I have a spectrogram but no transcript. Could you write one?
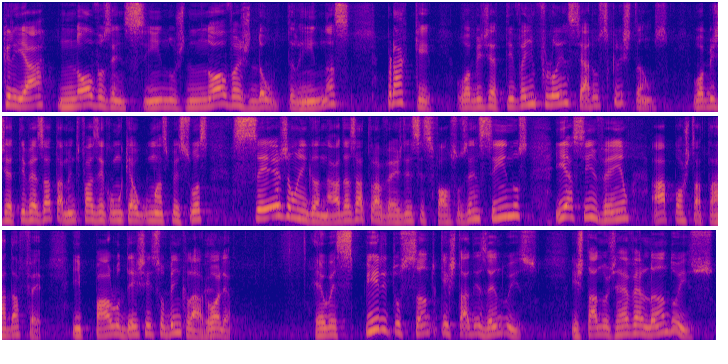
criar novos ensinos, novas doutrinas. Para quê? O objetivo é influenciar os cristãos. O objetivo é exatamente fazer com que algumas pessoas sejam enganadas através desses falsos ensinos e assim venham a apostatar da fé. E Paulo deixa isso bem claro. Olha, é o Espírito Santo que está dizendo isso, está nos revelando isso.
